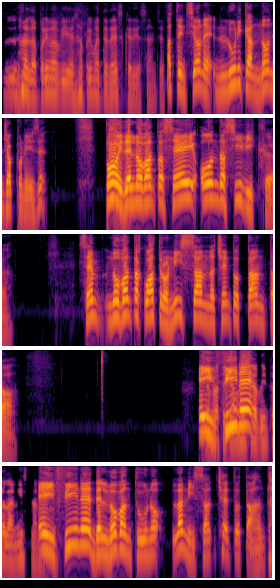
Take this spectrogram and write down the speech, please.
La, la prima, la prima tedesca di Sanchez. attenzione, l'unica non giapponese. Poi del 96 Honda Civic. Sem- 94 Nissan 180. E Cioè, infine, Nissan. e infine del 91 la Nissan 180.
